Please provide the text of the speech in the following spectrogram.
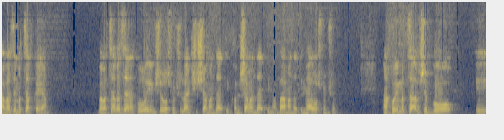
אבל זה מצב קיים. במצב הזה אנחנו רואים שראש ממשלה עם שישה מנדטים, חמישה מנדטים, ארבעה מנדטים היה ראש ממשלה. אנחנו רואים מצב שבו אה,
